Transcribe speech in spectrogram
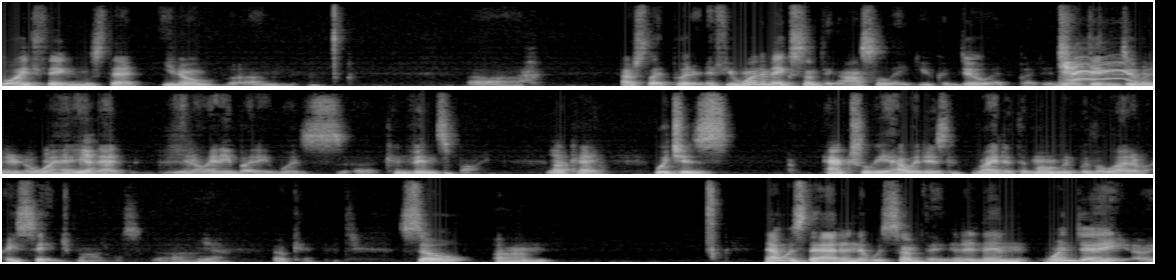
toy things that you know um uh how shall I put it? If you want to make something oscillate, you can do it, but it, it didn't do it in a way Yeah. that you know anybody was uh, convinced by. Yeah. Okay, which is actually how it is right at the moment with a lot of ice age models. Uh, Yeah. Okay, so um, that was that, and it was something. And then one day, I,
